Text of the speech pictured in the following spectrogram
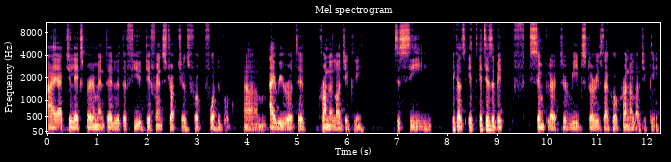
I actually experimented with a few different structures for, for the book. Um, I rewrote it chronologically to see, because it, it is a bit f- simpler to read stories that go chronologically.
